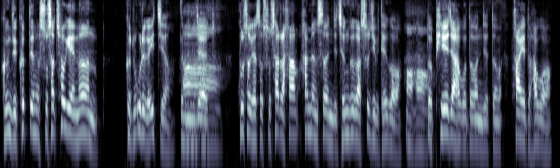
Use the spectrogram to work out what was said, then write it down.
그 이제 그때는 수사 초기에는 그런 우려가 있죠. 그럼 아. 이제 구속해서 수사를 하, 면서 이제 증거가 수집이 되고 어허. 또 피해자하고도 이제 또 화해도 하고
